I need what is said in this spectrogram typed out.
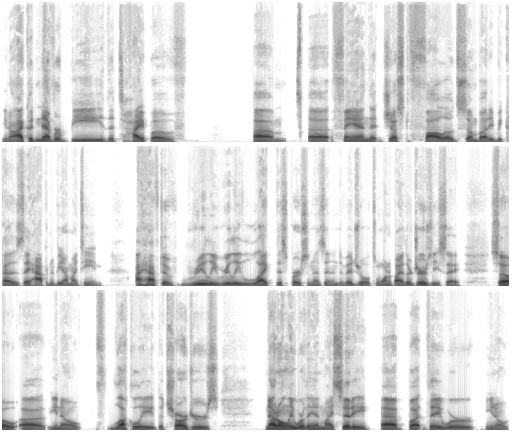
you know, I could never be the type of um uh fan that just followed somebody because they happen to be on my team. I have to really, really like this person as an individual to want to buy their jersey, say. So uh, you know, luckily the Chargers not only were they in my city, uh, but they were, you know,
